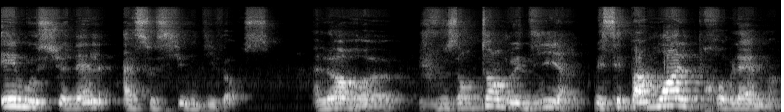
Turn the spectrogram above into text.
émotionnels associés au divorce. Alors, euh, je vous entends me dire, mais c'est pas moi le problème.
